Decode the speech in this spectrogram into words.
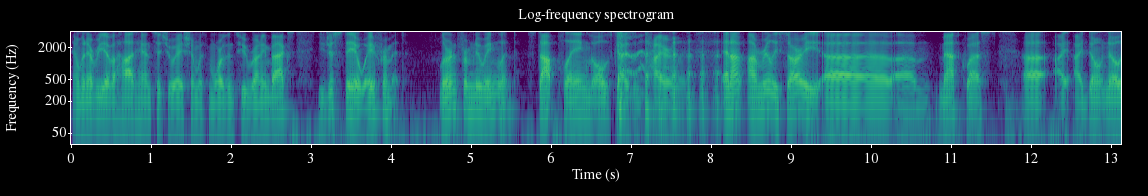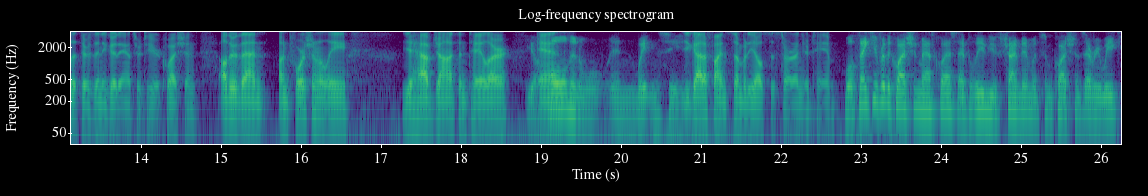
And whenever you have a hot hand situation with more than two running backs, you just stay away from it. Learn from New England. Stop playing all those guys entirely. and I'm, I'm really sorry, uh, um, MathQuest. Uh, I, I don't know that there's any good answer to your question, other than unfortunately, you have Jonathan Taylor, You and hold and and wait and see. you got to find somebody else to start on your team. Well, thank you for the question, MathQuest. I believe you've chimed in with some questions every week.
